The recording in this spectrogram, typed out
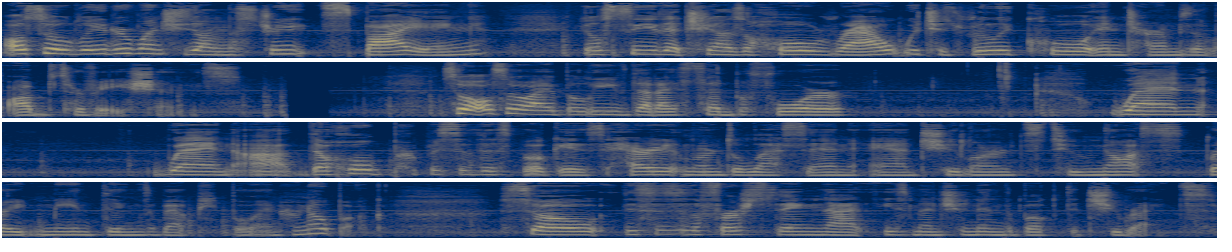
Also, later when she's on the street spying, you'll see that she has a whole route, which is really cool in terms of observations. So, also, I believe that I said before when when uh, the whole purpose of this book is Harriet learns a lesson and she learns to not write mean things about people in her notebook. So, this is the first thing that is mentioned in the book that she writes.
